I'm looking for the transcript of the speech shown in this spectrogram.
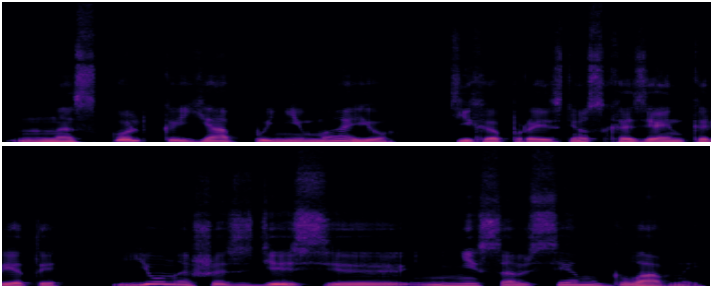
«Насколько я понимаю», – тихо произнес хозяин кареты, – «юноша здесь э, не совсем главный».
